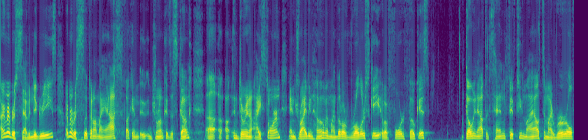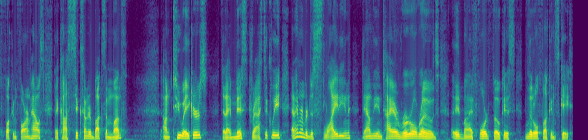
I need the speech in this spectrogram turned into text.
I remember seven degrees. I remember slipping on my ass, fucking uh, drunk as a skunk, uh, uh, uh, during an ice storm and driving home in my little roller skate of a Ford Focus going out the 10, 15 miles to my rural fucking farmhouse that cost 600 bucks a month on two acres that I missed drastically. And I remember just sliding down the entire rural roads in my Ford Focus little fucking skate.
